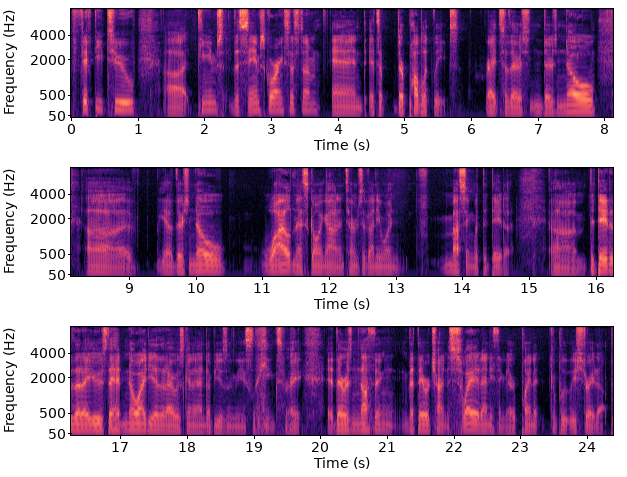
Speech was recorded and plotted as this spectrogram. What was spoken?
52 uh, teams, the same scoring system, and it's a they're public leagues, right? So there's there's no uh, you know, there's no wildness going on in terms of anyone f- messing with the data. Um, the data that I used, they had no idea that I was going to end up using these leagues, right? It, there was nothing that they were trying to sway at anything. They were playing it completely straight up,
